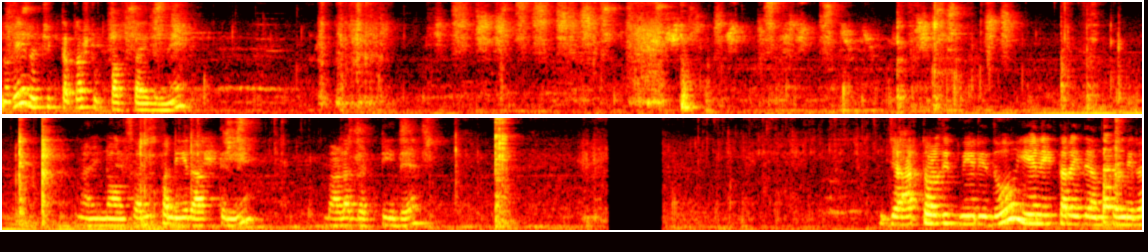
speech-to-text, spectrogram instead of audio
ನೋಡಿ ರುಚಿಗೆ ತಕ್ಕಷ್ಟು ಉಪ್ಪು ಹಾಕ್ತಾ ಇದ್ದೀನಿ. ನಾನು ಇನ್ನೂ ಸ್ವಲ್ಪ ನೀರು ಹಾಕ್ತೀನಿ. ಭಾಳ ಗಟ್ಟಿ ಇದೆ. ಜಾರ್ ತೊಳೆದಿದ್ದು ನೀರಿದು, ಏನು ಈ ಥರ ಇದೆ ಅಂದ್ಕೊಂಡಿರ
